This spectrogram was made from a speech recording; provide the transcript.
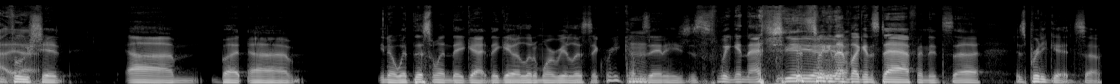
kung fu yeah. shit. Um, but uh, you know, with this one, they got they gave it a little more realistic, where he comes in and he's just swinging that shit, Mm. Yeah, yeah, swinging yeah. that fucking staff, and it's uh, it's pretty good. So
